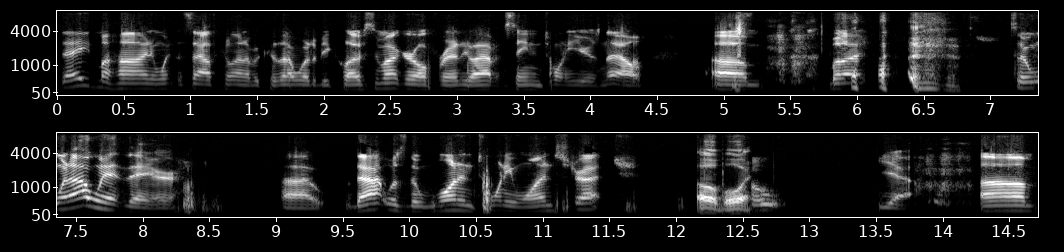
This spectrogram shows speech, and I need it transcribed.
stayed behind and went to South Carolina because I wanted to be close to my girlfriend, who I haven't seen in 20 years now. Um, but so when I went there, uh, that was the one in 21 stretch. Oh boy. Oh. Yeah. Um,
